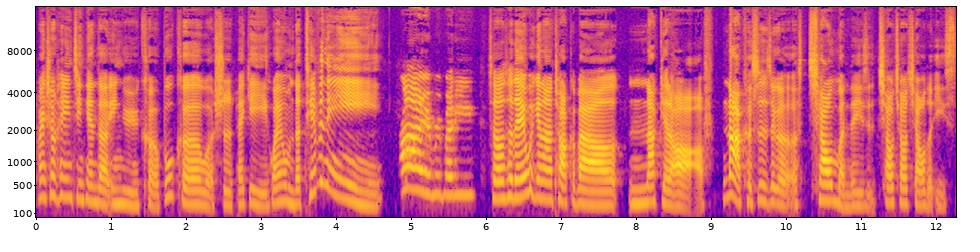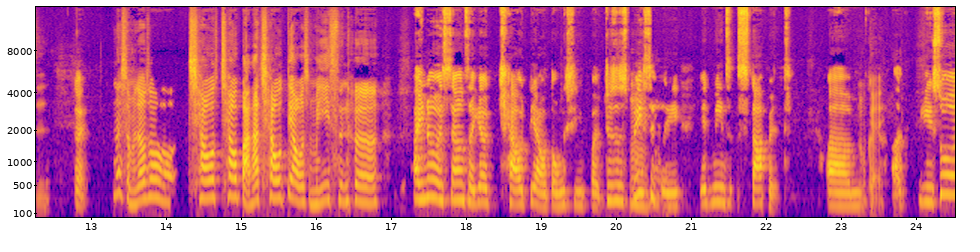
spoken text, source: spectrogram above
欢迎收听今天的英语可不可？我是 Peggy，欢迎我们的 Tiffany。Hi, everybody. So today we're gonna talk about knock it off. Knock 是这个敲门的意思，敲敲敲的意思。对，那什么叫做敲敲把它敲掉？什么意思呢？ I know it sounds like 要敲掉东西，but 就是 basically it means stop it. Um, OK，呃，你说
